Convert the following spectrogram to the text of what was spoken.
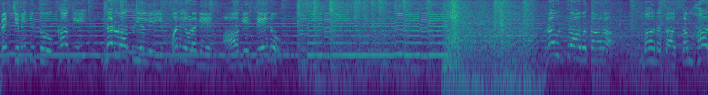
ಬೆಚ್ಚಿ ಬಿದ್ದಿತ್ತು ಖಾಕಿ, ನಡುರಾತ್ರಿಯಲ್ಲಿ ಮನೆಯೊಳಗೆ ಆಗಿದ್ದೇನು? ರೌದ್ರಾವತಾರ, ಮಾನಸ ಸಂಹಾರ,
